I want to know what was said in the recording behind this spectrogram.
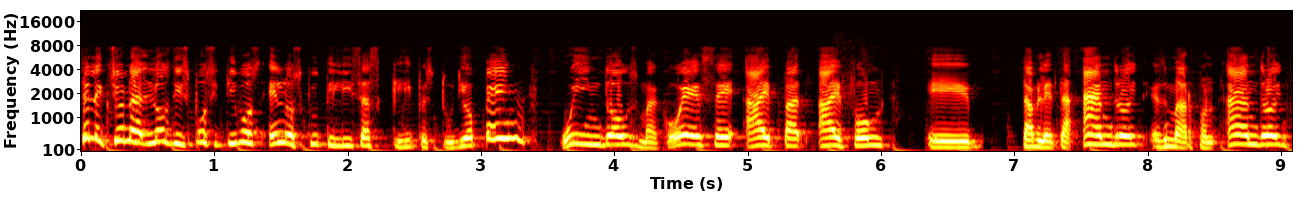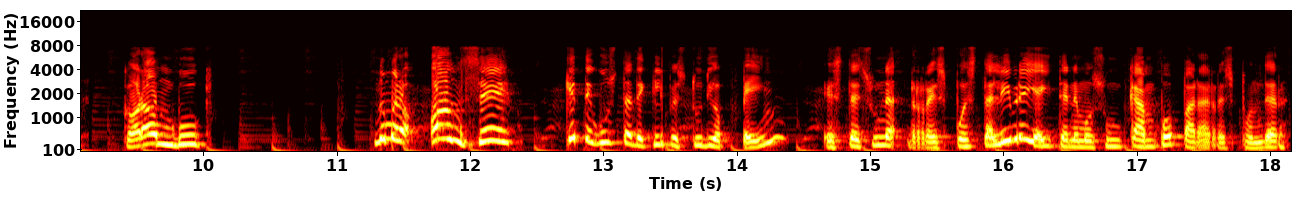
Selecciona los dispositivos en los que utilizas Clip Studio Paint, Windows, macOS, iPad, iPhone, eh, tableta Android, smartphone Android, Chromebook. Número 11. ¿Qué te gusta de Clip Studio Paint? Esta es una respuesta libre y ahí tenemos un campo para responder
